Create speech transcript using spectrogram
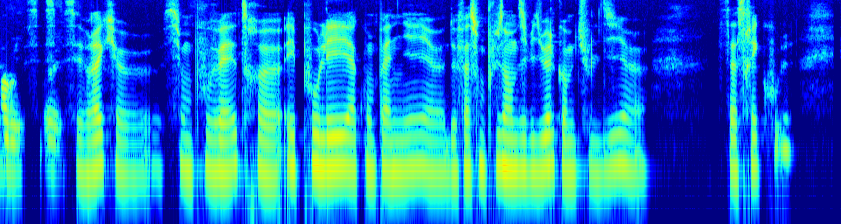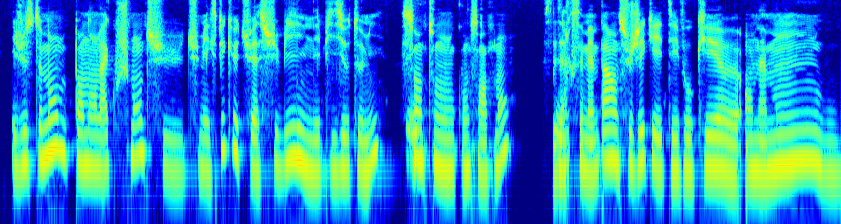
ah c'est vrai que si on pouvait être épaulé accompagné de façon plus individuelle comme tu le dis ça serait cool. Et justement, pendant l'accouchement, tu, m'expliques que tu as subi une épisiotomie sans ton consentement. C'est-à-dire que c'est même pas un sujet qui a été évoqué en amont ou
